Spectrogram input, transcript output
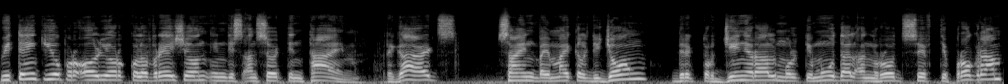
We thank you for all your collaboration in this uncertain time. Regards, signed by Michael De Jong, Director General Multimodal and Road Safety Program,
